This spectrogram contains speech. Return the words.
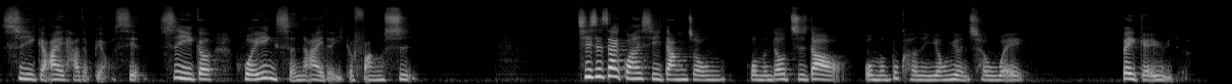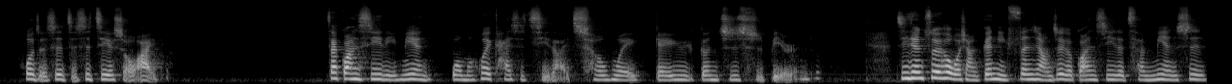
是一个爱他的表现，是一个回应神的爱的一个方式。其实，在关系当中，我们都知道，我们不可能永远成为被给予的，或者是只是接受爱的。在关系里面，我们会开始起来，成为给予跟支持别人的。今天最后，我想跟你分享这个关系的层面是：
